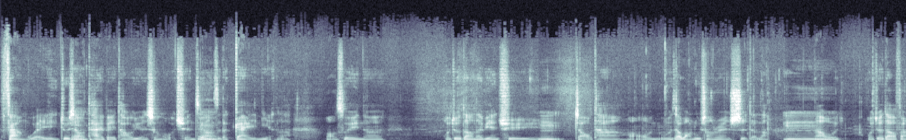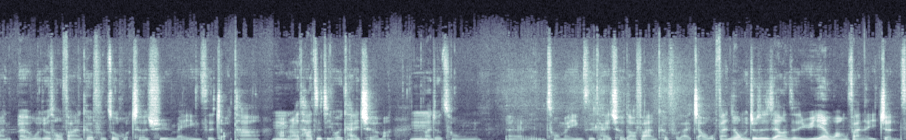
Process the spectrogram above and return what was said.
范围，就像台北桃园生活圈这样子的概念了哦，所以呢，我就到那边去嗯找他哦，我我们在网络上认识的啦，嗯，那我。我就到法，呃，我就从法兰克福坐火车去美因兹找他，啊，然后他自己会开车嘛，他就从，呃，从美因兹开车到法兰克福来找我，反正我们就是这样子鱼雁往返了一阵子。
